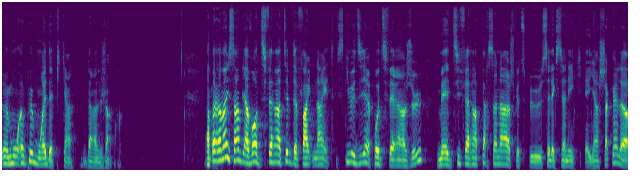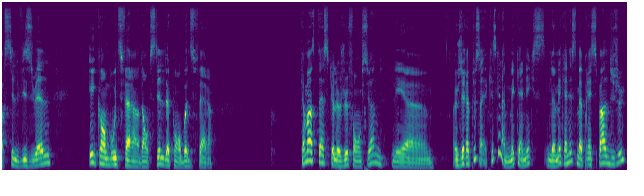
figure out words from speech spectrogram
un, peu moins de piquant dans le genre. Apparemment, il semble y avoir différents types de Fight Night, ce qui veut dire pas différents jeux, mais différents personnages que tu peux sélectionner, ayant chacun leur style visuel et combo différents, donc style de combat différent. Comment est-ce que le jeu fonctionne? Les, euh, je dirais plus, euh, qu'est-ce que la mécanique, le mécanisme principal du jeu?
